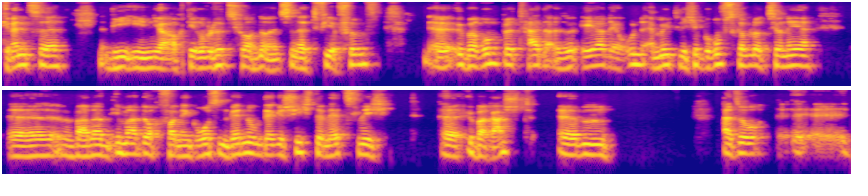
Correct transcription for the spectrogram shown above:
Grenze, wie ihn ja auch die Revolution 1904, 5 äh, überrumpelt hat. Also er, der unermüdliche Berufsrevolutionär, äh, war dann immer doch von den großen Wendungen der Geschichte letztlich äh, überrascht. Ähm, also äh,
